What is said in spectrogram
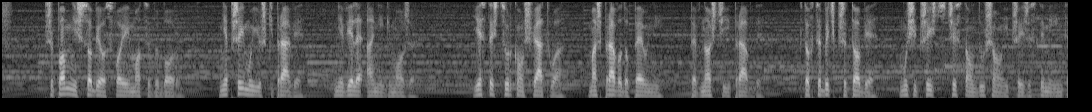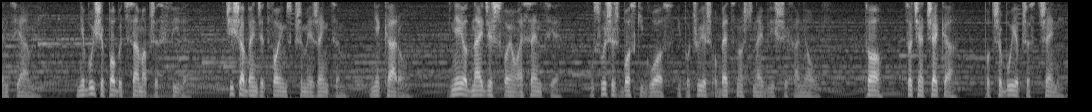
Przypomnisz sobie o swojej mocy wyboru. Nie przyjmuj już prawie, niewiele ani gmorze. Jesteś córką światła, masz prawo do pełni, pewności i prawdy. Kto chce być przy tobie, musi przyjść z czystą duszą i przejrzystymi intencjami. Nie bój się pobyć sama przez chwilę. Cisza będzie twoim sprzymierzeńcem, nie karą. W niej odnajdziesz swoją esencję, usłyszysz boski głos i poczujesz obecność najbliższych aniołów. To, co cię czeka, potrzebuje przestrzeni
